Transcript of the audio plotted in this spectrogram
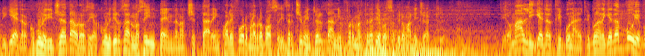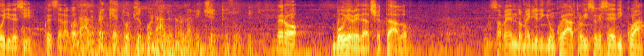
richiede al comune di Gioia Tauro e al comune di Rosarno se intendono accettare in quale forma la proposta di risarcimento del danno in forma alternativa possa Piromalli Giacchi. Piromalli chiede al tribunale, il tribunale chiede a voi e voi dite sì, questa è la cosa. Tribunale, perché tu tribunale non la ricetti subito? Però voi avete accettato, pur sapendo meglio di chiunque altro, visto che siete di qua,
